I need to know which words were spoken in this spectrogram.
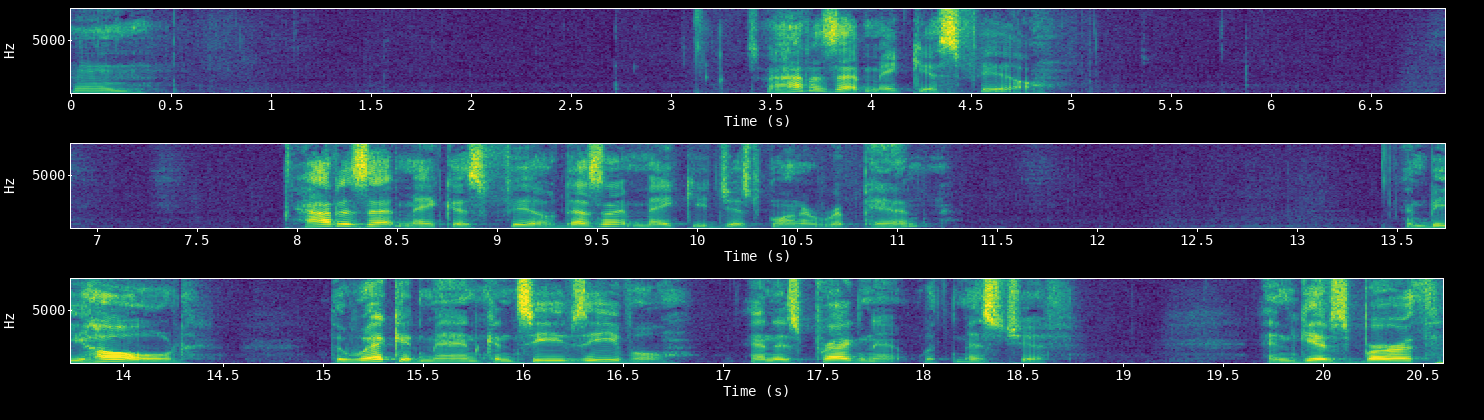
Hmm. So, how does that make us feel? How does that make us feel? Doesn't it make you just want to repent? And behold, the wicked man conceives evil and is pregnant with mischief and gives birth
